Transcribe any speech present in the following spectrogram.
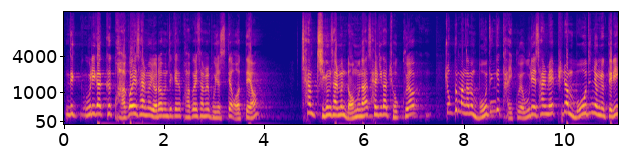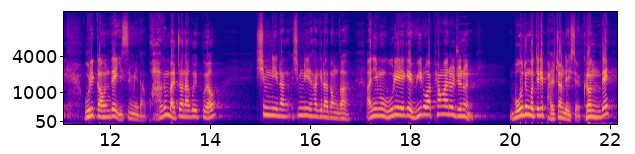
근데 우리가 그 과거의 삶을 여러분들께서 과거의 삶을 보셨을 때 어때요? 참 지금 삶은 너무나 살기가 좋고요. 조금만 가면 모든 게 다 있고요. 우리의 삶에 필요한 모든 영역들이 우리 가운데 있습니다. 과학은 발전하고 있고요. 심리랑, 심리학이라던가 아니면 우리에게 위로와 평안을 주는 모든 것들이 발전돼 있어요. 그런데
